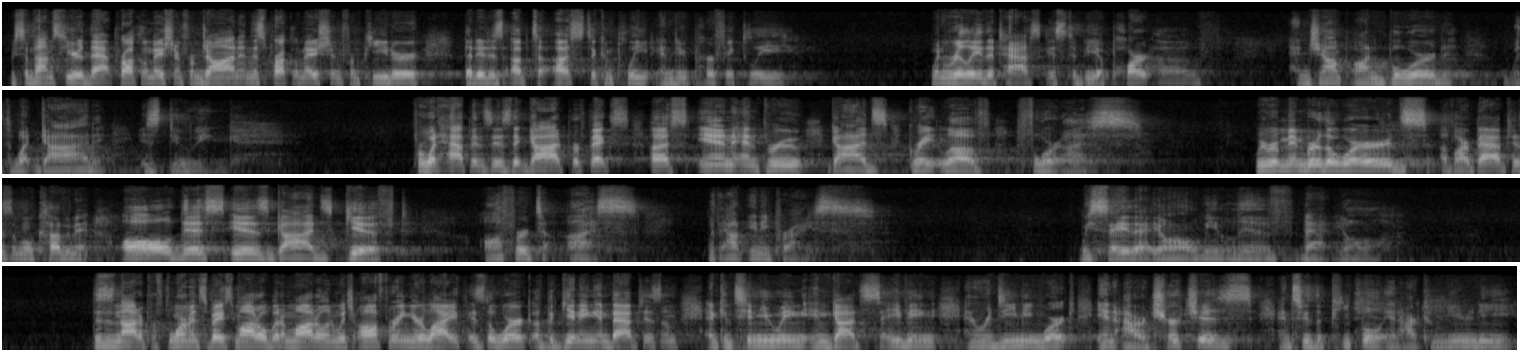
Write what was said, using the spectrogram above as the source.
We sometimes hear that proclamation from John and this proclamation from Peter that it is up to us to complete and do perfectly, when really the task is to be a part of and jump on board with what God is doing. For what happens is that God perfects us in and through God's great love for us. We remember the words of our baptismal covenant. All this is God's gift offered to us without any price. We say that, y'all. We live that, y'all. This is not a performance based model, but a model in which offering your life is the work of beginning in baptism and continuing in God's saving and redeeming work in our churches and to the people in our community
